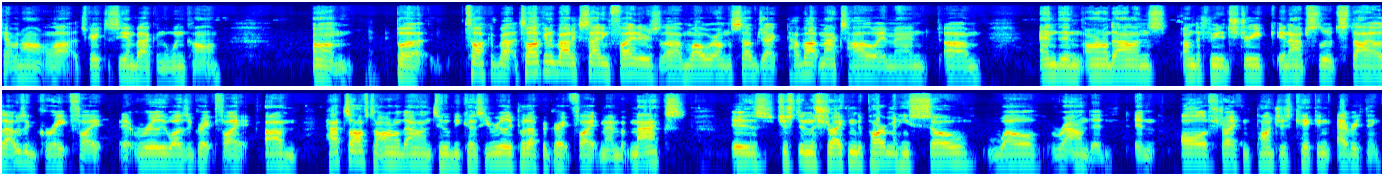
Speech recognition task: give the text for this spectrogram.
Kevin Holland a lot. It's great to see him back in the win column. Um, but talk about talking about exciting fighters um, while we're on the subject. How about Max Holloway, man? Um, ending Arnold Allen's undefeated streak in absolute style. That was a great fight. It really was a great fight. Um, hats off to Arnold Allen too because he really put up a great fight, man. But Max is just in the striking department. He's so well rounded in all of striking, punches, kicking, everything.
